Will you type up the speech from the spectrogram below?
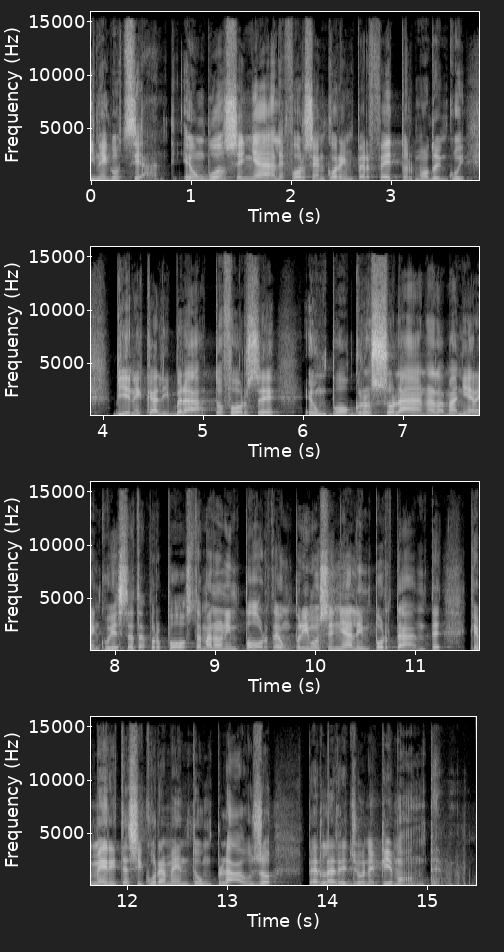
i negozianti. È un buon segnale, forse ancora imperfetto il modo in cui viene calibrato, forse è un po' grossolana la maniera in cui è stata proposta, ma non importa, è un primo segnale importante che merita sicuramente un plauso per la regione Piemonte.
